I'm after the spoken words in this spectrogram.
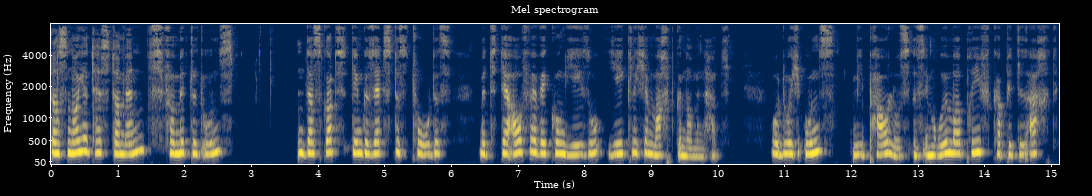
Das Neue Testament vermittelt uns, dass Gott dem Gesetz des Todes mit der Auferweckung Jesu jegliche Macht genommen hat, wodurch uns, wie Paulus es im Römerbrief Kapitel 8,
